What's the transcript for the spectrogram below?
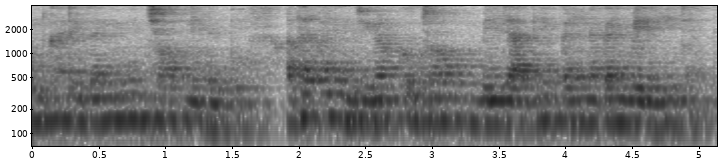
उनका रीज़न में जॉब नहीं मिलती। अदरवाइज़ इंजीनियर को जॉब मिल जाती है, कहीं ना कहीं मिल ही जाती है।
